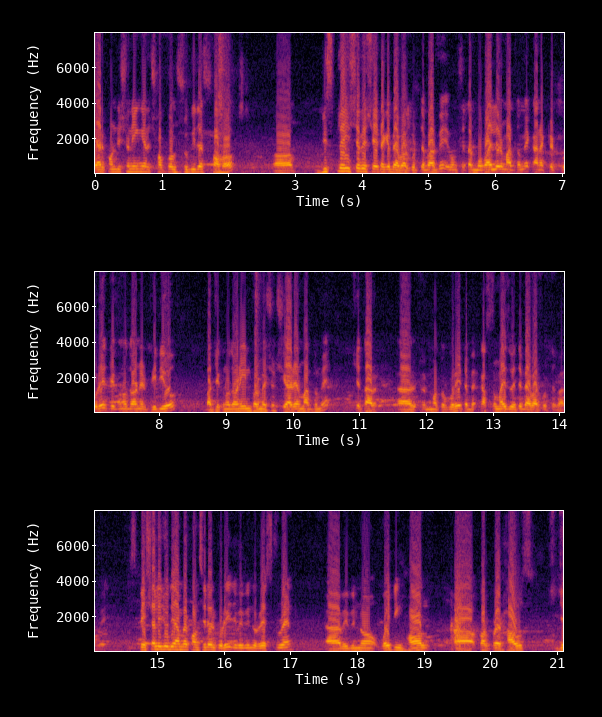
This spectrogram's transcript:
এয়ার কন্ডিশনিং এর সকল সুবিধা সহ ডিসপ্লে হিসেবে সেটাকে ব্যবহার করতে পারবে এবং সেটা মোবাইলের মাধ্যমে কানেক্টেড করে যে কোনো ধরনের ভিডিও বা যে কোনো ধরনের ইনফরমেশন শেয়ারের মাধ্যমে সে তার মতো করে এটা কাস্টমাইজ ওয়েতে ব্যবহার করতে পারবে। স্পেশালি যদি আমরা কনসিডার করি যে বিভিন্ন রেস্টুরেন্ট বিভিন্ন ওয়েটিং হল কর্পোরেট হাউস যে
